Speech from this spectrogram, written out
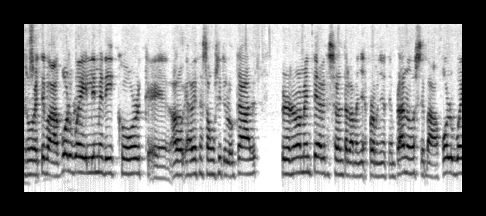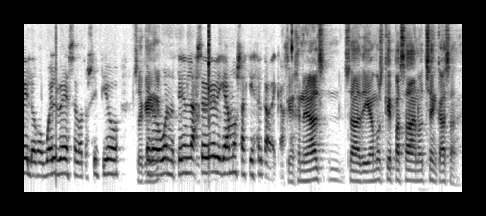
normalmente va a Galway, Limerick, Cork, eh, a veces a un sitio local, pero normalmente a veces se levanta la mañana, por la mañana temprano, se va a Galway, luego vuelve, se va a otro sitio. sea que- pero bueno, tienen la sede, digamos, aquí cerca de casa. Que en general, o sea, digamos que pasa la noche en casa,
